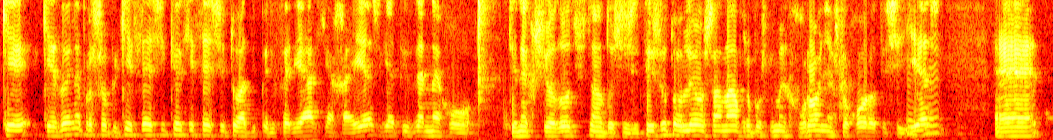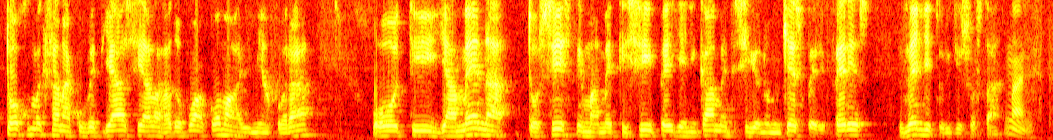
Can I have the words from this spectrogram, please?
και, και εδώ είναι προσωπική θέση και όχι θέση του Αντιπεριφερειάρχη Αχαΐας γιατί δεν έχω την εξουσιοδότηση να το συζητήσω. Το λέω σαν άνθρωπος που είμαι χρόνια στον χώρο της υγειας Ε, το έχουμε ξανακουβεντιάσει αλλά θα το πω ακόμα άλλη μια φορά ότι για μένα το σύστημα με τη ΣΥΠΕ, γενικά με τις υγειονομικές περιφέρειες δεν λειτουργεί σωστά. Μάλιστα.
